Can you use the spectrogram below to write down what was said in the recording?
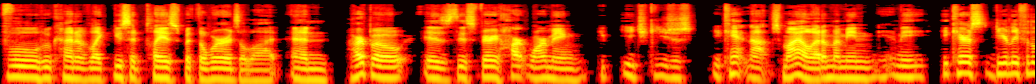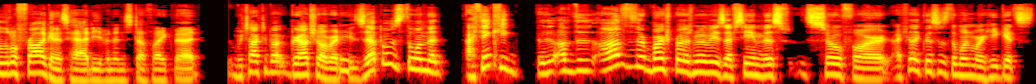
fool who kind of, like you said, plays with the words a lot. And Harpo is this very heartwarming, you, you, you just, you can't not smile at him. I mean, I mean, he cares dearly for the little frog in his hat, even and stuff like that. We talked about Groucho already. Zeppo's the one that I think he of the of the Marx Brothers movies I've seen this so far. I feel like this is the one where he gets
